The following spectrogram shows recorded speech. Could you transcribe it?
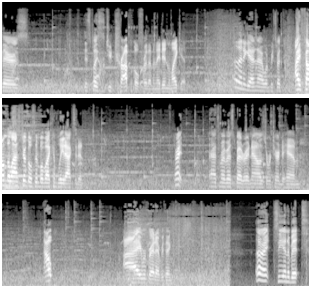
there's... This place is too tropical for them and they didn't like it. Well, then again, I wouldn't be surprised. I found the last jungle symbol by complete accident. Alright, that's my best bet right now is to return to him. Ow! I regret everything. Alright, see you in a bit.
